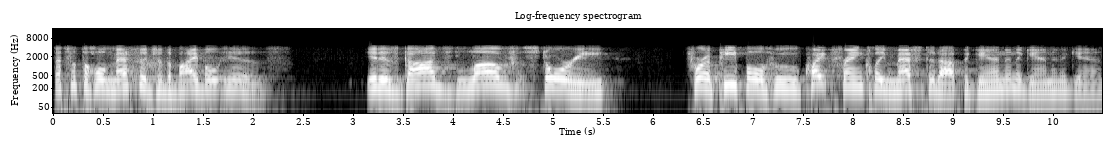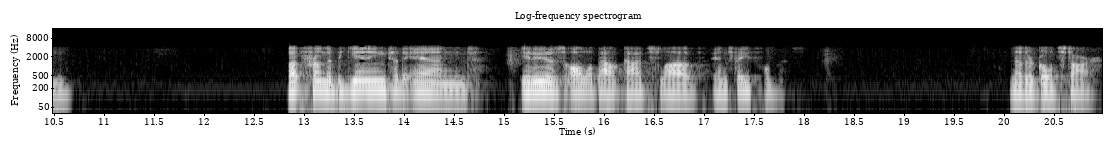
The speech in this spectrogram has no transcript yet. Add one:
That's what the whole message of the Bible is. It is God's love story for a people who, quite frankly, messed it up again and again and again. But from the beginning to the end, it is all about God's love and faithfulness. Another gold star.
